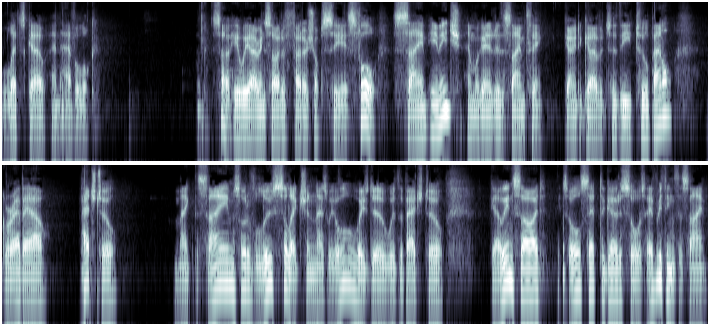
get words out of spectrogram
Let's go and have a look. So here we are inside of Photoshop CS4. Same image, and we're going to do the same thing. Going to go over to the tool panel, grab our patch tool, make the same sort of loose selection as we always do with the patch tool. Go inside, it's all set to go to source, everything's the same.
